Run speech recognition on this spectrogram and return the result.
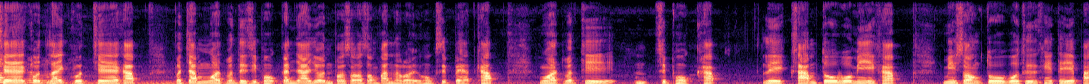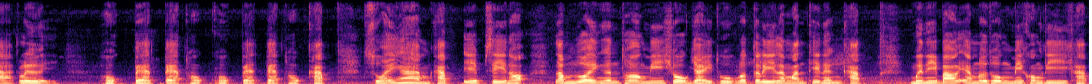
แชร์ กดไลค์กดแชร์ครับ ประจำงวดวันที่ 16 กันยายน พศ 2568 ครับ งวดวันที่ 16 ครับ เลข3ตัวบ่มีครับ มี2ตัวบ่ถือให้เตะปากเลย6886 6886ครับ สวยงามครับ FC เนาะร่ำรวยเงินทองมีโชคใหญ่ถูกลอตเตอรี่รางวัลที่ 1 ครับ มื้อนี้เบาแอมโลทงมีของดีครับ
